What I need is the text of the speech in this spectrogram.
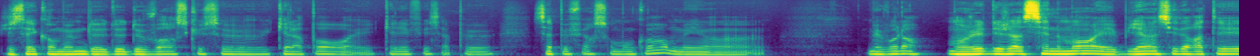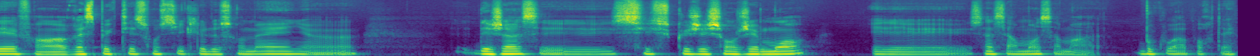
j'essaie quand même de, de, voir ce que ce, quel apport et quel effet ça peut, ça peut faire sur mon corps. Mais, euh, mais voilà, manger déjà sainement et bien s'hydrater, respecter son cycle de sommeil. euh, déjà, c'est ce que j'ai changé moi. Et sincèrement, ça m'a beaucoup apporté.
